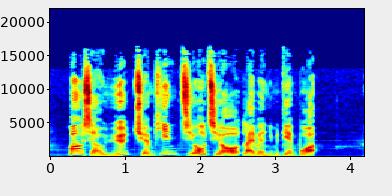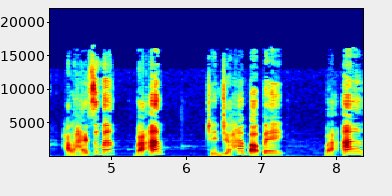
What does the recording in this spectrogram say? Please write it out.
“猫小鱼”全拼九九来为你们点播。好了，孩子们，晚安，陈哲瀚宝贝，晚安。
